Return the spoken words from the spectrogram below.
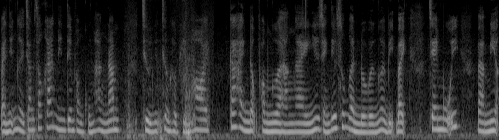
và những người chăm sóc khác nên tiêm phòng cúm hàng năm, trừ những trường hợp hiếm hoi. Các hành động phòng ngừa hàng ngày như tránh tiếp xúc gần đối với người bị bệnh, che mũi và miệng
